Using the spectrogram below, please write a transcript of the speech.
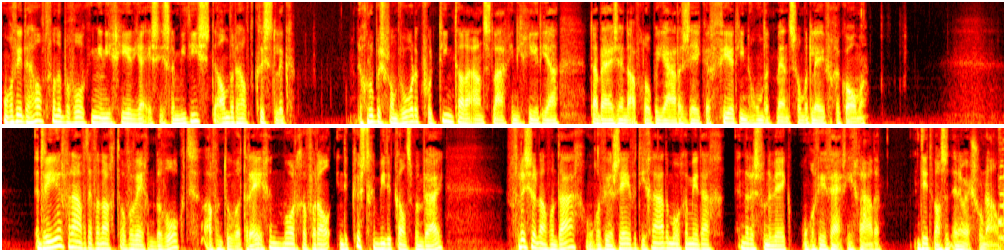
Ongeveer de helft van de bevolking in Nigeria is islamitisch, de andere helft christelijk. De groep is verantwoordelijk voor tientallen aanslagen in Nigeria. Daarbij zijn de afgelopen jaren zeker 1400 mensen om het leven gekomen. Het weer vanavond en vannacht overwegend bewolkt. Af en toe wat regen. Morgen vooral in de kustgebieden kans op een bui. Frisser dan vandaag, ongeveer 17 graden morgenmiddag. En de rest van de week ongeveer 15 graden. Dit was het NOS Journaal.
